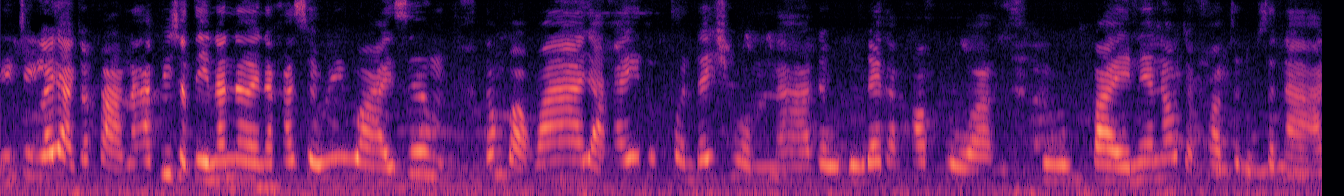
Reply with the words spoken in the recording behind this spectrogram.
จริงๆ แล้วอยากจะฝากนะคะพี่ชตีนันเนยนะคะซีรีส์วายซึ่งต้องบอกว่าอยากให้ทุกคนได้ชมนะคะดูดูได้ทั้งครอบครัว ดูไปเนี่ยนอกจากความสนุกสนาน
